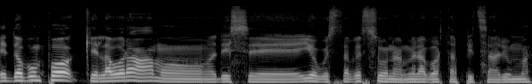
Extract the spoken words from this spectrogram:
e dopo un po' che lavoravamo disse io questa persona me la porto a Pizzarium.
